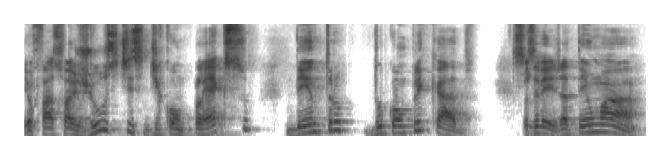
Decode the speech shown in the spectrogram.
eu faço ajustes de complexo dentro do complicado. Sim. Você vê, já tem uma,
